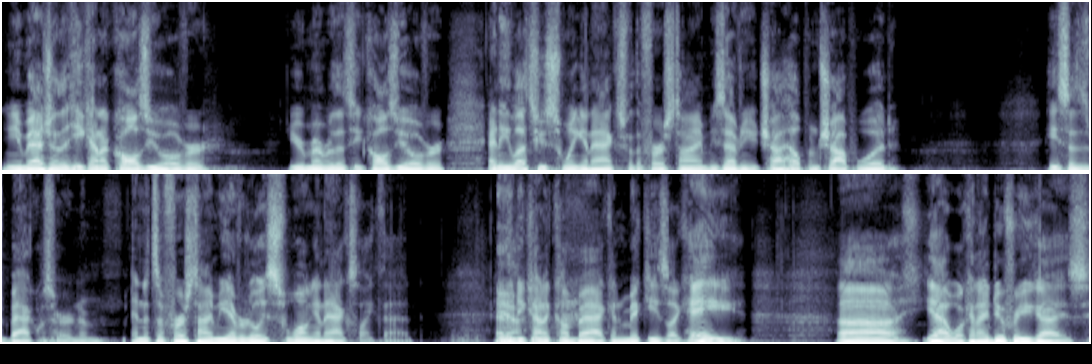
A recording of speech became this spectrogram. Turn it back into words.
You imagine that he kind of calls you over. You remember this? He calls you over and he lets you swing an axe for the first time. He's having you ch- help him chop wood. he says his back was hurting him, and it's the first time he ever really swung an axe like that. And then you kind of come back, and Mickey's like, "Hey, uh, yeah, what can I do for you guys?"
